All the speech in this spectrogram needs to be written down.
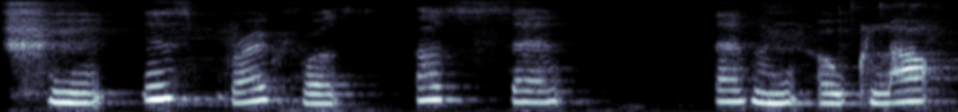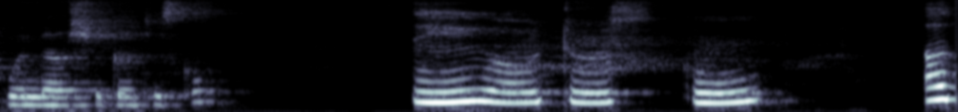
She eats breakfast at seven, seven o'clock. When does she go to school? She go to school at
